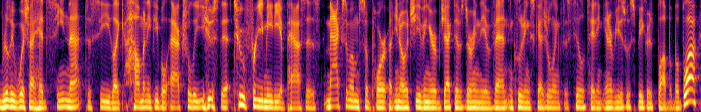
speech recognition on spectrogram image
really wish I had seen that to see like how many people actually used it. Two free media passes, maximum support, you know, achieving your objectives during the event, including scheduling, facilitating interviews with speakers, blah, blah, blah, blah.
